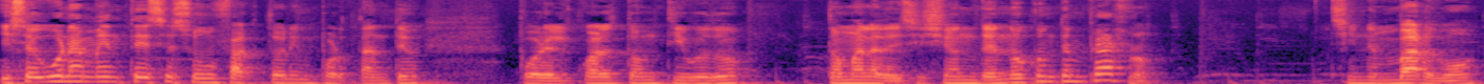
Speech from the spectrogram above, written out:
y seguramente ese es un factor importante por el cual Tom Thibodeau toma la decisión de no contemplarlo. Sin embargo,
